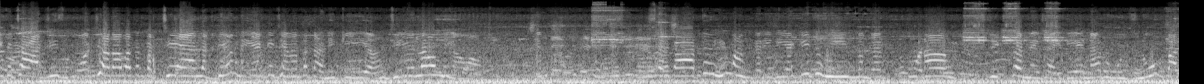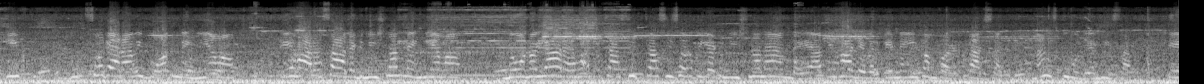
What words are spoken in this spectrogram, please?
ਇੱਕ ਚਾਰजेस ਬਹੁਤ ਜ਼ਿਆਦਾ ਵਾ ਤੇ ਬੱਚੇ ਐ ਲੱਗੇ ਹੁੰਦੇ ਆ ਕਿ ਜਿਵੇਂ ਪਤਾ ਨਹੀਂ ਕੀ ਆ ਜੇਲਾਂ ਹੁੰਦੀਆਂ ਵਾ। ਸਰਕਾਰ ਤੋਂ ਇਹ ਮੰਗ ਕਰੀਦੀ ਹੈ ਕਿ ਤੁਸੀਂ ਮਤਲਬ ਥੋੜਾ ਸਟ੍ਰਿਕਟ ਕਰਨੇ ਚਾਹੀਦੀ ਹੈ ਇਹਨਾਂ ਰੂਲਸ ਨੂੰ। ਬਾਕੀ ਬੁੱਕਸ ਵਗੈਰਾ ਵੀ ਬਹੁਤ ਮਹਿੰਗੀਆਂ ਵਾ। ਤੇ ਹਰ ਸਾਲ ਐਡਮਿਸ਼ਨਾਂ ਮਹਿੰਗੀਆਂ ਵਾ। 9-9000 85 8500 ਰੁਪਏ ਐਡਮਿਸ਼ਨਾਂ ਲੈ ਆਉਂਦੇ ਆ ਤੇ ਸਾਡੇ ਵਰਗੇ ਨਹੀਂ ਕੰਫਰਟ ਕਰ ਸਕਦੇ ਹੈ ਨਾ ਸਕੂਲ ਦੀਆਂ ਫੀਸਾਂ ਤੇ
